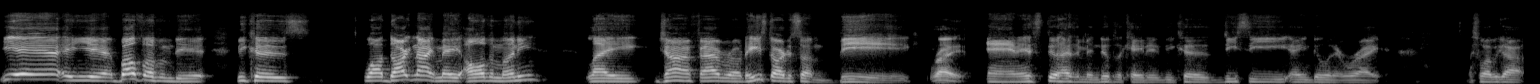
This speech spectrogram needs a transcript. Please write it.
yeah, and yeah, both of them did because while Dark Knight made all the money, like Jon Favreau, he started something big, Right. and it still hasn't been duplicated because DC ain't doing it right. That's why we got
